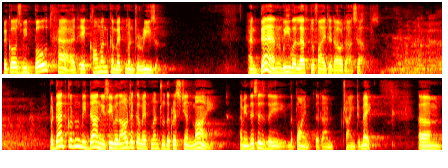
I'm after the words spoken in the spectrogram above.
because we both had a common commitment to reason. And then we were left to fight it out ourselves. but that couldn't be done, you see, without a commitment to the Christian mind. I mean, this is the, the point that I'm trying to make. Um,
